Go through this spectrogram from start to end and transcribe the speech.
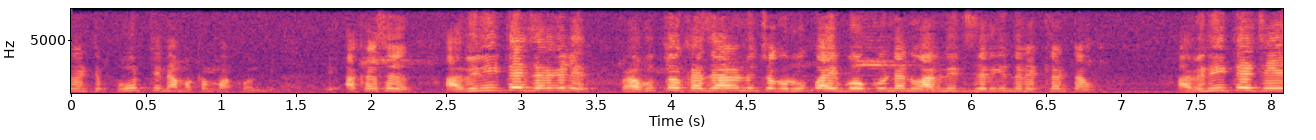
అనేటువంటి పూర్తి నమ్మకం మాకుంది. అక్కడ అసలు అవినీతే జరగలేదు. ప్రభుత్వ ఖజానా నుంచి ఒక రూపాయి పోకుండా నువ్వు అవినీతి జరిగిందని ఎట్లంటావు? అవినీతే చేయ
